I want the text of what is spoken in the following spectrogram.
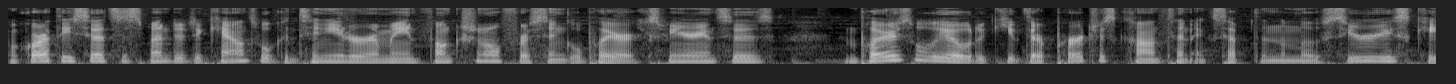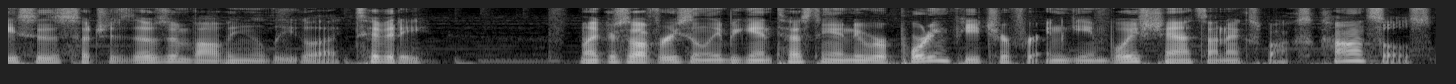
McCarthy said suspended accounts will continue to remain functional for single player experiences, and players will be able to keep their purchased content except in the most serious cases, such as those involving illegal activity. Microsoft recently began testing a new reporting feature for in game voice chats on Xbox consoles.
